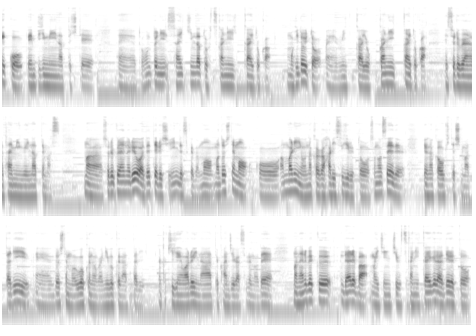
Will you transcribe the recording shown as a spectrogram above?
結構便秘気味になってきて、えー、と本当に最近だと2日に1回とかもうひどいと、え、3日4日に1回とか、えそれぐらいのタイミングになってます。まあそれぐらいの量は出てるしいいんですけども、まあ、どうしてもこうあんまりにお腹が張りすぎるとそのせいで夜中起きてしまったり、えー、どうしても動くのが鈍くなったりなんか機嫌悪いなーって感じがするので、まあ、なるべくであれば、まあ、1日2日に1回ぐらい出ると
